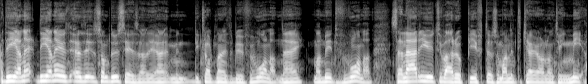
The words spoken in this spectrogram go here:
det ena, det ena är ju, som du säger, så här, det är klart man inte blir förvånad. Nej, man blir inte förvånad. Sen är det ju tyvärr uppgifter som man inte kan göra någonting med.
